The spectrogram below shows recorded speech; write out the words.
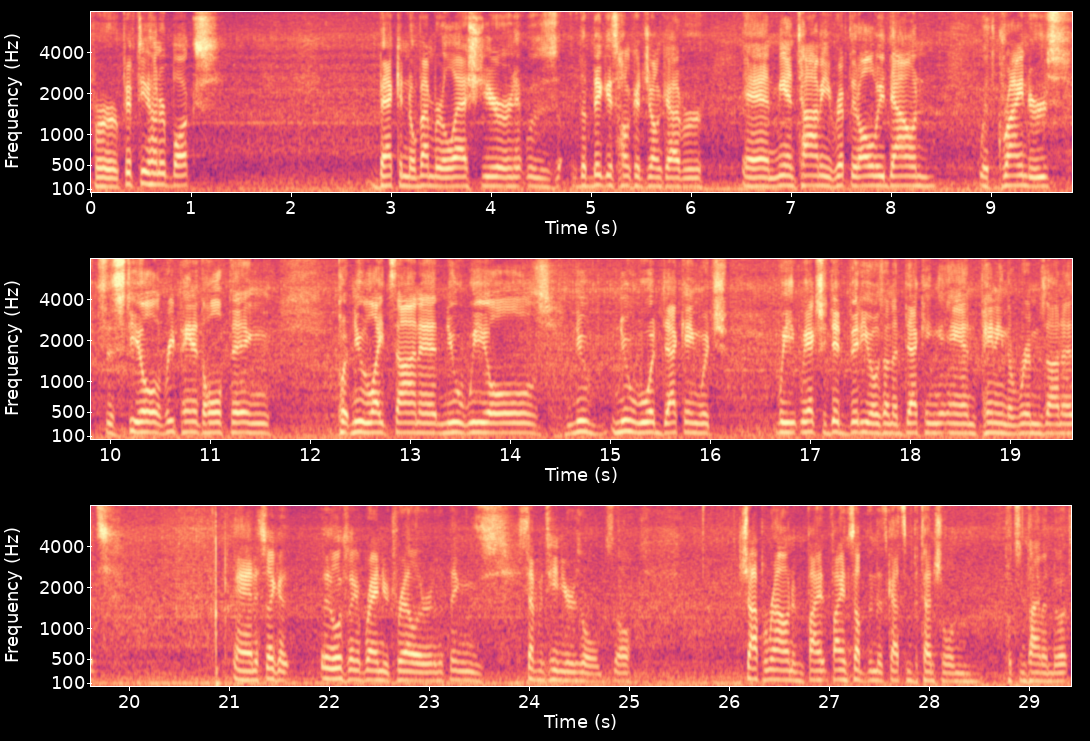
for 1500 bucks back in november last year and it was the biggest hunk of junk ever. And me and tommy ripped it all the way down with grinders to steel repainted the whole thing put new lights on it new wheels new new wood decking which we we actually did videos on the decking and painting the rims on it and it's like a it looks like a brand new trailer and the thing's 17 years old. So shop around and find, find something that's got some potential and put some time into it.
